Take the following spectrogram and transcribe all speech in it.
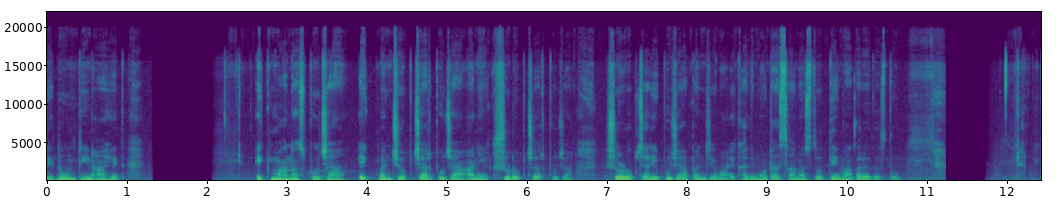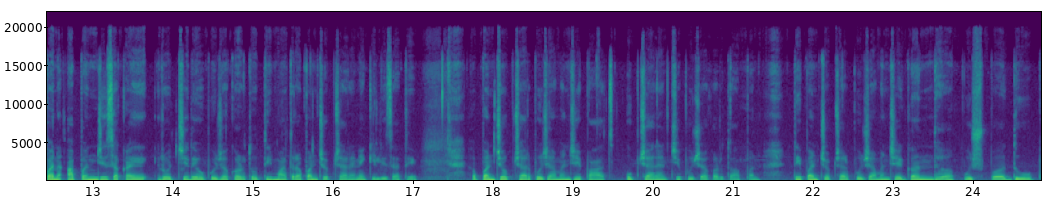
ते दोन तीन आहेत. एक मानस पूजा एक पंचोपचार पूजा आणि एक षोडोपचार पूजा. षोडोपचार ही पूजा आपण जेव्हा एखादी मोठा सण असतो तेव्हा करत असतो. पण आपण जी सकाळी रोजची देवपूजा करतो ती मात्र पंचोपचाराने केली जाते. पंचोपचार पूजा म्हणजे पाच उपचारांची पूजा करतो आपण. ती पंचोपचार पूजा म्हणजे गंध पुष्प धूप.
